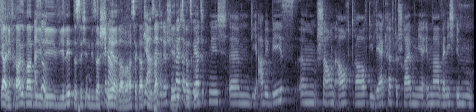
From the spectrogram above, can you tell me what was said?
ja, die Frage war, wie, so. wie, wie, lebt es sich in dieser genau. Schere? Genau. Aber hast ja gerade ja, schon gesagt, also der Schulleiter bewertet mich, ähm, die ABBs ähm, schauen auch drauf, die Lehrkräfte schreiben mir immer, wenn ich im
